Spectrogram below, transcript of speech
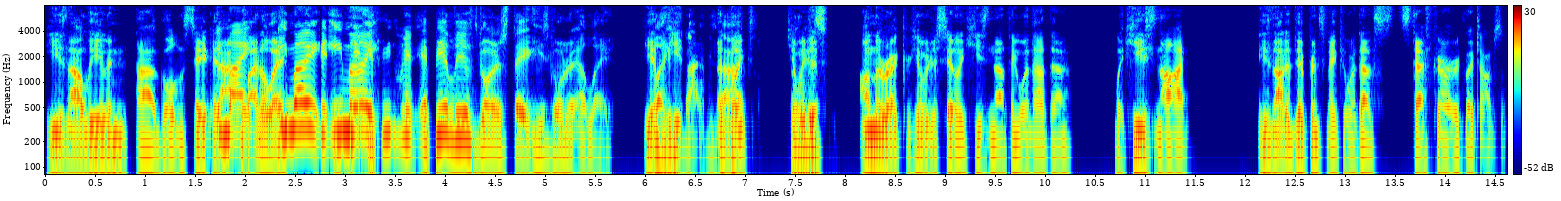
He's not leaving uh, Golden State. And he I, might. by the way, he might. If He might. If he, if he leaves Golden State, he's going to L.A. yeah, like, but he's he, not- he's not like, can we just on the record? Can we just say like he's nothing without them? Like he's not. He's not a difference maker without Steph Curry or Klay Thompson.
